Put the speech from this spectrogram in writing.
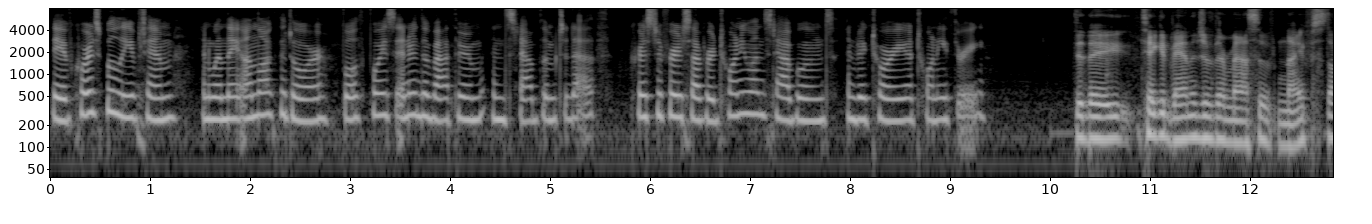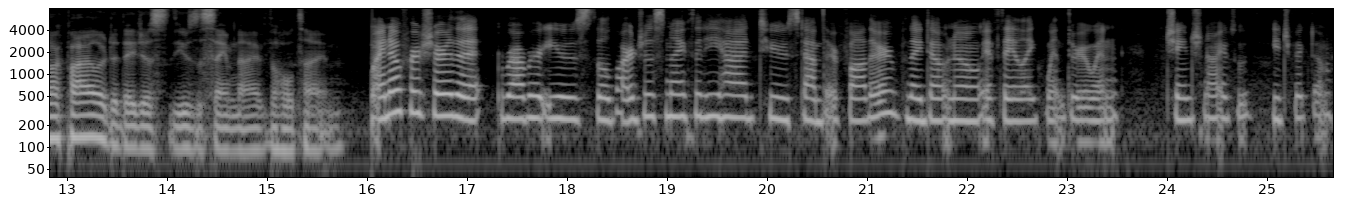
They, of course, believed him, and when they unlocked the door, both boys entered the bathroom and stabbed them to death. Christopher suffered 21 stab wounds and Victoria 23. Did they take advantage of their massive knife stockpile, or did they just use the same knife the whole time? I know for sure that Robert used the largest knife that he had to stab their father, but I don't know if they like went through and changed knives with each victim.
